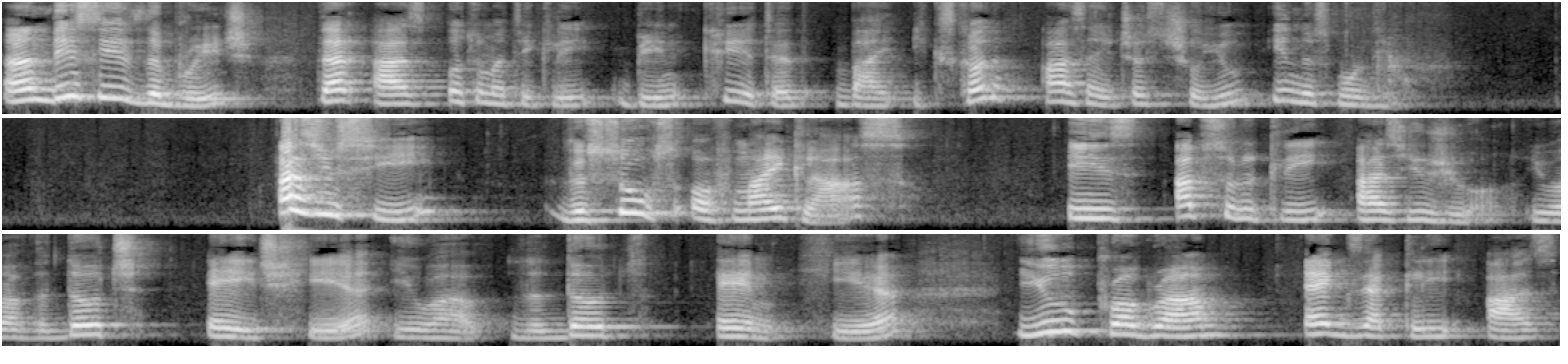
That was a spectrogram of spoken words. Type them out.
And this is the bridge that has automatically been created by Xcode as I just show you in the small demo. As you see, the source of my class is absolutely as usual. You have the dot h here, you have the dot M here, you program exactly as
